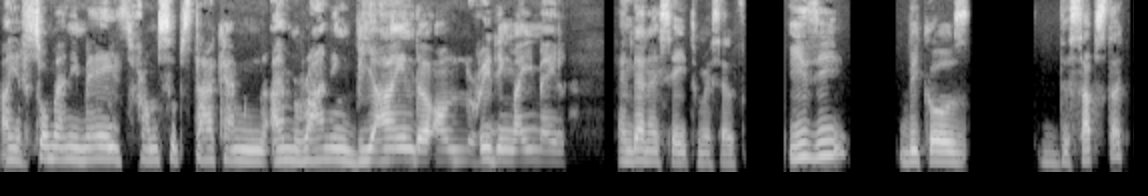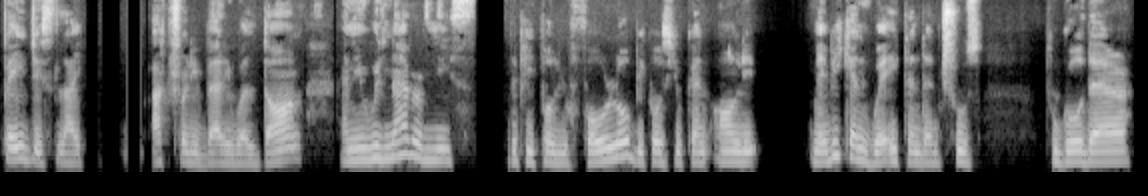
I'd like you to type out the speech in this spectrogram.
I have so many mails from Substack. I'm, I'm running behind on reading my email. And then I say to myself, easy because the Substack page is like actually very well done and you will never miss the people you follow because you can only maybe can wait and then choose to go there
